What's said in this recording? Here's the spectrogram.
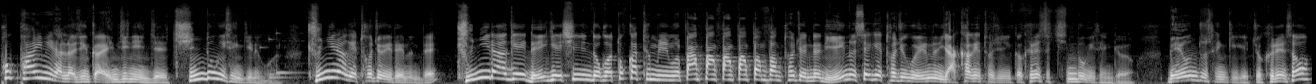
폭파 힘이 달라지니까 엔진이 이제 진동이 생기는 거예요. 균일하게 터져야 되는데 균일하게 네개 실린더가 똑같은 힘을 빵빵빵빵빵빵 터져야 되는데 얘는 세게 터지고 얘는 약하게 터지니까 그래서 진동이 생겨요. 매연도 생기겠죠. 그래서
